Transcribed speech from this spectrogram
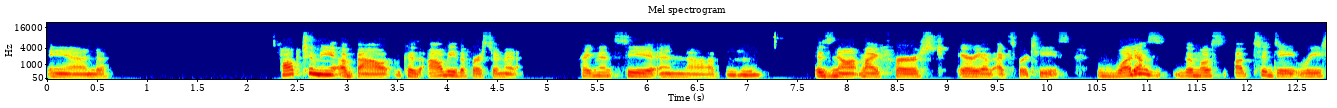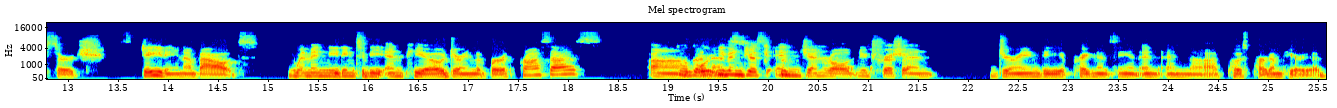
and talk to me about because I'll be the first to admit pregnancy and uh, mm-hmm. is not my first area of expertise. What yeah. is the most up to date research stating about women needing to be NPO during the birth process, um, oh, or even just in general nutrition during the pregnancy and and, and uh, postpartum period?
